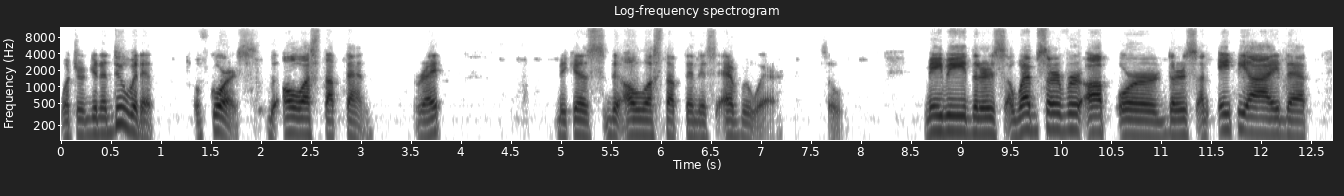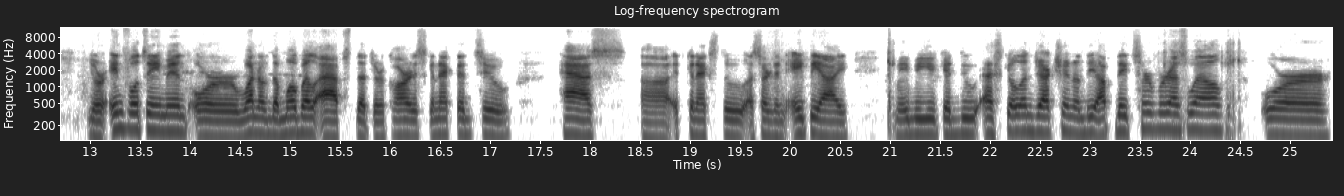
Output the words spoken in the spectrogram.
what you're going to do with it, of course, the OWASP top 10, right? Because the OWASP top 10 is everywhere. So maybe there's a web server up or there's an API that your infotainment or one of the mobile apps that your car is connected to has, uh, it connects to a certain API. Maybe you could do SQL injection on the update server as well, or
